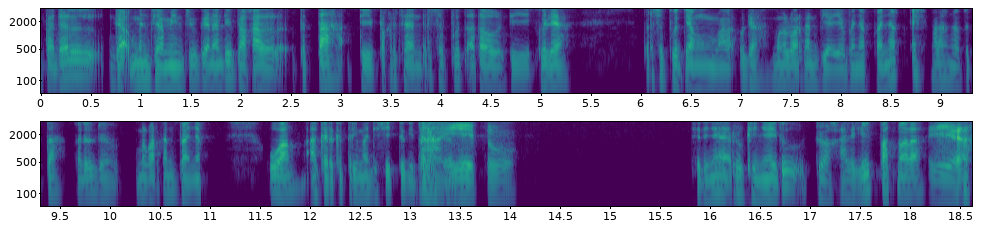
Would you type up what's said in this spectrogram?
Padahal nggak menjamin juga nanti bakal betah di pekerjaan tersebut atau di kuliah tersebut yang malah udah mengeluarkan biaya banyak-banyak, eh malah nggak betah, padahal udah mengeluarkan banyak uang agar keterima di situ gitu Nah, iya itu. Jadinya ruginya itu dua kali lipat malah. Iya.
